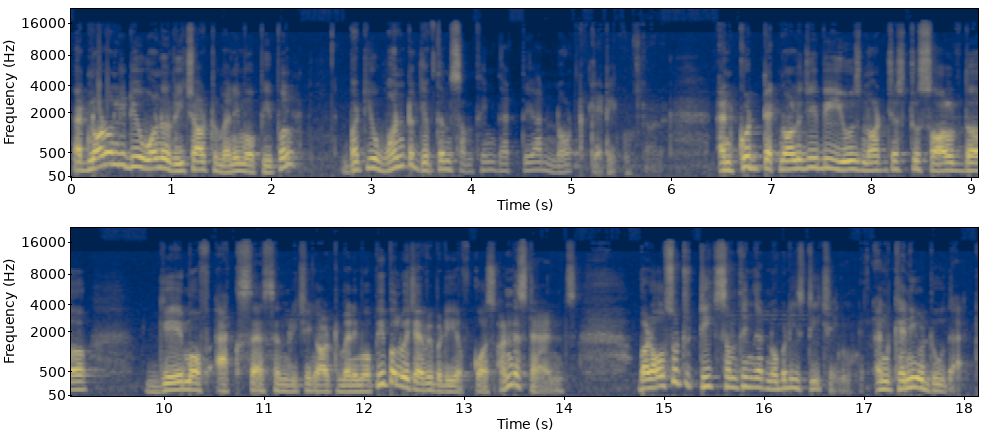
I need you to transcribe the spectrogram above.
That not only do you want to reach out to many more people, but you want to give them something that they are not getting. And could technology be used not just to solve the game of access and reaching out to many more people, which everybody, of course, understands, but also to teach something that nobody is teaching? And can you do that?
